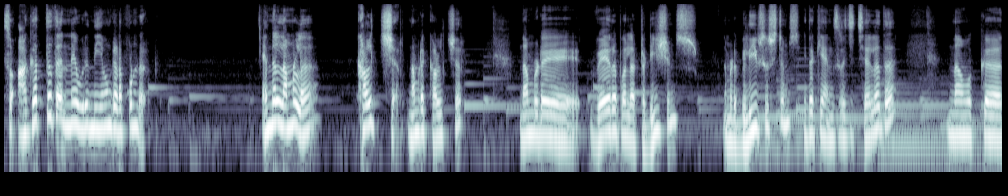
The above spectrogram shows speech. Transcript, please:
സോ അകത്ത് തന്നെ ഒരു നിയമം കിടപ്പുണ്ട്. എന്നാൽ നമ്മൾ കൾച്ചർ നമ്മുടെ കൾച്ചർ നമ്മുടെ വേറെ പല ട്രഡീഷൻസ് നമ്മുടെ ബിലീഫ് സിസ്റ്റംസ് ഇതൊക്കെ അനുസരിച്ച് ചിലത് നമുക്ക്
